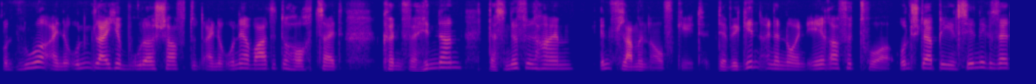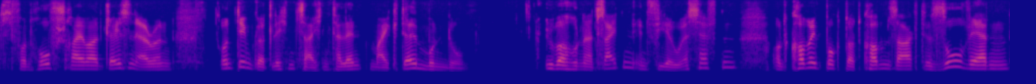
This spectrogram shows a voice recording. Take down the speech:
und nur eine ungleiche Bruderschaft und eine unerwartete Hochzeit können verhindern, dass Niflheim in Flammen aufgeht. Der Beginn einer neuen Ära für Thor, unsterblich in Szene gesetzt von Hofschreiber Jason Aaron und dem göttlichen Zeichentalent Mike Del Mundo über 100 Seiten in vier US-Heften und comicbook.com sagt, so werden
